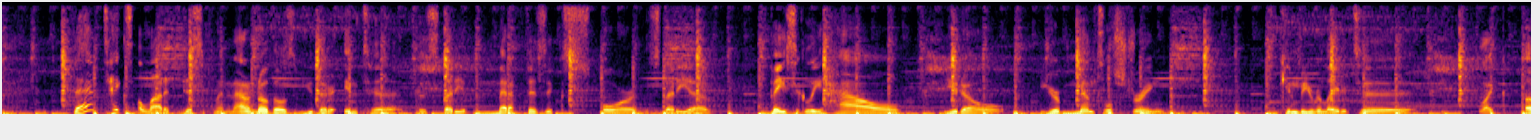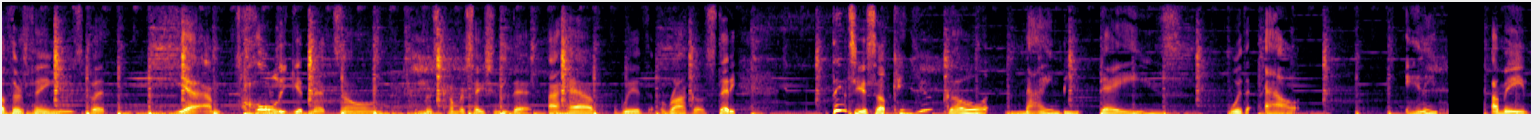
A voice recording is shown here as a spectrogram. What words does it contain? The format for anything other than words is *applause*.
that takes a lot of discipline, and I don't know those of you that are into the study of metaphysics or the study of basically how you know your mental strength can be related to like other things but yeah i'm totally getting that zone from this conversation that i have with rocko stedy think to yourself can you go 90 days without any? i mean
